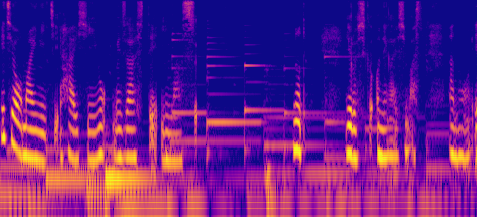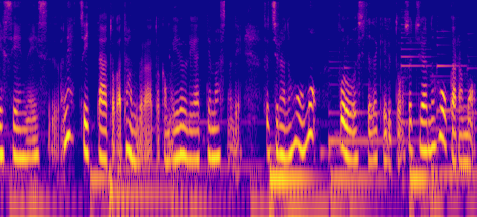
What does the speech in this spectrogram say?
一応毎日配信を目指しています。ので、よろしくお願いします。あの、SNS はね、Twitter とか Tumblr とかもいろいろやってますので、そちらの方もフォローしていただけると、そちらの方からも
